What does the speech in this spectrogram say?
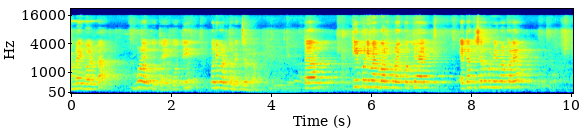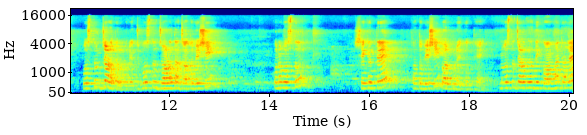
আমরা এই বলটা প্রয়োগ করতে হয় গতি পরিবর্তনের জন্য। তা কি পরিমাণ বল প্রয়োগ করতে হয়? এটা কিসের উপর নির্ভর করে? বস্তুর জড়তার উপরে। বস্তুর জড়তা যত বেশি কোনো বস্তু, সেক্ষেত্রে তত বেশি বল প্রয়োগ করতে হয়। কোনো বস্তুর জড়তা যদি কম হয় তাহলে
